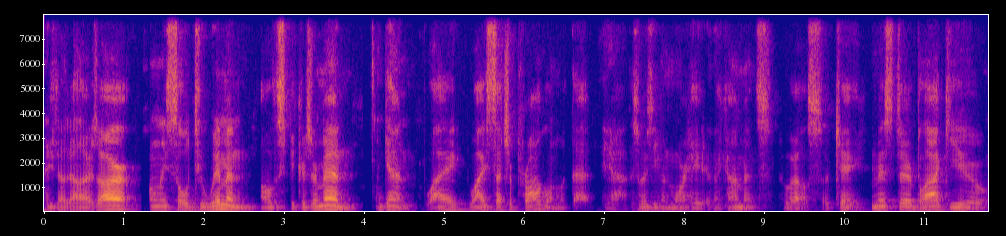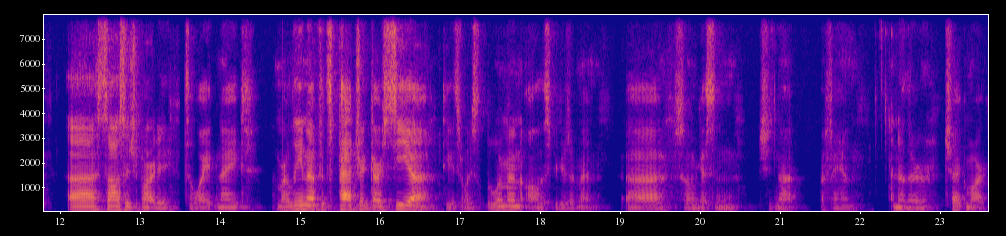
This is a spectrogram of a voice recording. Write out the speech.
$90 are only sold to women. All the speakers are men. Again, why why such a problem with that? Yeah, there's always even more hate in the comments. Who else? Okay, Mr. Block You. Uh, sausage party. It's a white knight. Marlena Fitzpatrick Garcia. Tickets are only sold to women. All the speakers are men. Uh, so I'm guessing she's not a fan. Another check mark.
